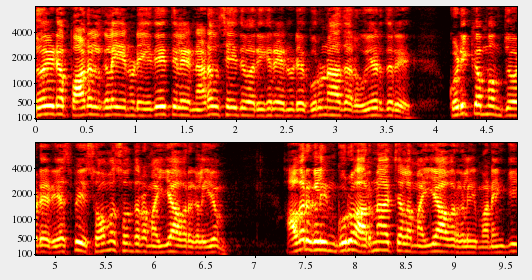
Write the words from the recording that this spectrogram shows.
ஜோதிட பாடல்களை என்னுடைய இதயத்திலே நடவு செய்து வருகிற என்னுடைய குருநாதர் உயர்திரு கொடிக்கம்பம் ஜோடர் எஸ்பி சோமசுந்தரம் ஐயா அவர்களையும் அவர்களின் குரு அருணாச்சலம் ஐயா அவர்களை வணங்கி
